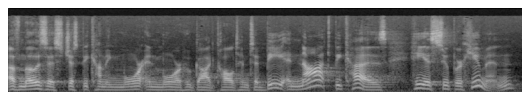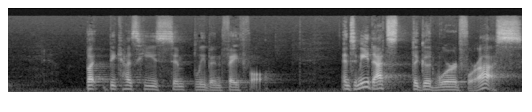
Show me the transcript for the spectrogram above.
of Moses just becoming more and more who God called him to be, and not because he is superhuman, but because he's simply been faithful. And to me, that's the good word for us,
